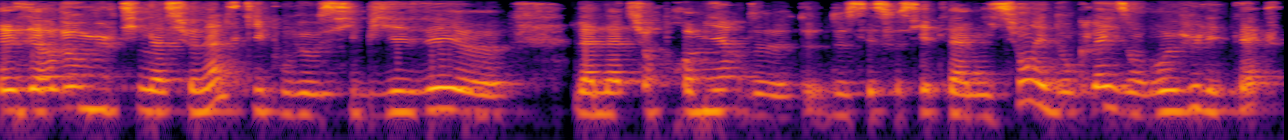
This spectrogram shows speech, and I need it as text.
réservées aux multinationales, ce qui pouvait aussi biaiser euh, la nature première de, de, ces sociétés à mission. Et donc là, ils ont revu les textes.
